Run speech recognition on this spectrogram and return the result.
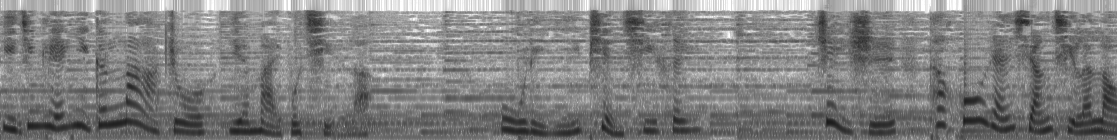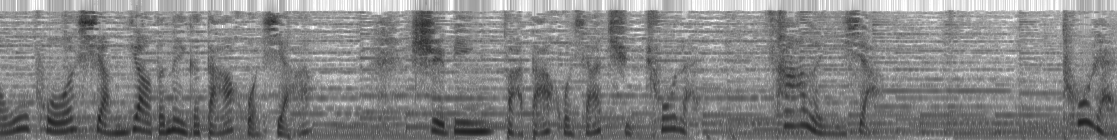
已经连一根蜡烛也买不起了，屋里一片漆黑。这时，他忽然想起了老巫婆想要的那个打火匣。士兵把打火匣取出来，擦了一下。突然，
